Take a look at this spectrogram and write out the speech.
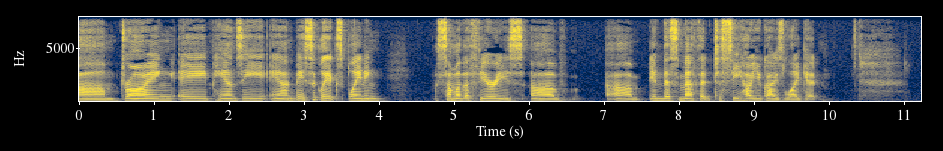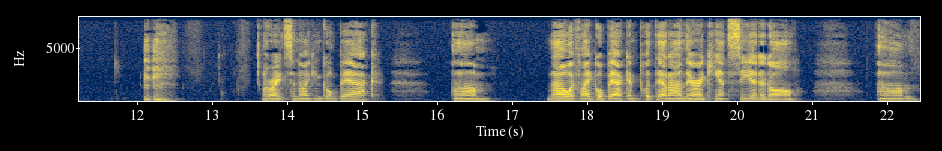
um, drawing a pansy and basically explaining some of the theories of um, in this method to see how you guys like it. All right, so now I can go back. Um, now if I go back and put that on there, I can't see it at all. Um,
